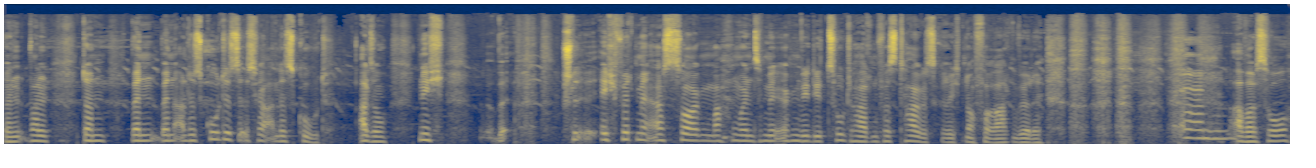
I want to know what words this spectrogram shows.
Weil, weil dann, wenn, wenn alles gut ist, ist ja alles gut. Also nicht. Ich würde mir erst Sorgen machen, wenn sie mir irgendwie die Zutaten fürs Tagesgericht noch verraten würde. Ähm, Aber so.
